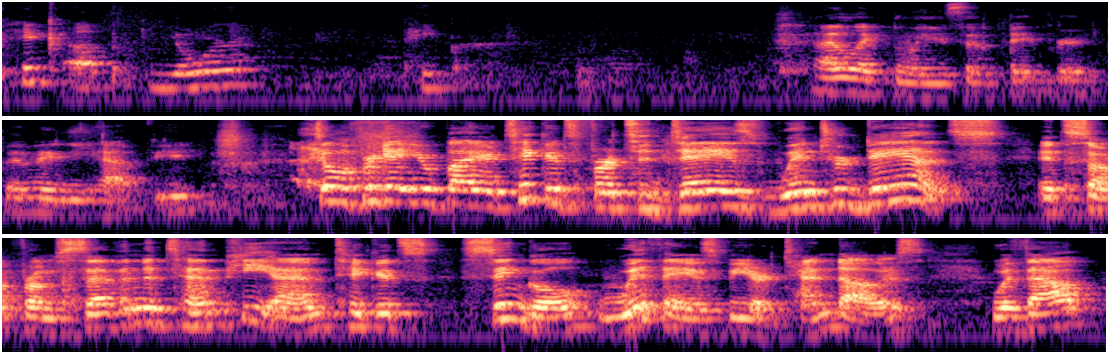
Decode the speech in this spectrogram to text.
pick up your paper. I like the way you said paper. That made me happy. Don't forget you buy your tickets for today's winter dance. It's from 7 to 10 p.m. Tickets single with ASB are $10, without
